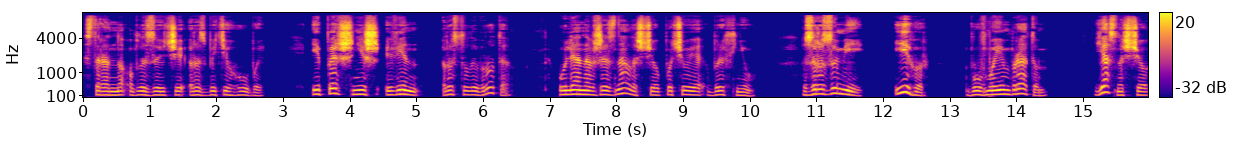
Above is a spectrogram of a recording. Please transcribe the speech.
старанно облизуючи розбиті губи, і перш ніж він розтулив рота, Уляна вже знала, що почує брехню. Зрозумій, Ігор був моїм братом. Ясно, що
